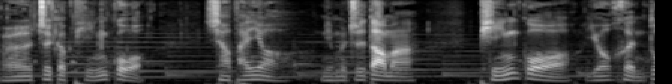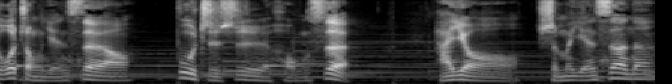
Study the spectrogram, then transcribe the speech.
而这个苹果，小朋友，你们知道吗？苹果有很多种颜色哦，不只是红色，还有什么颜色呢？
